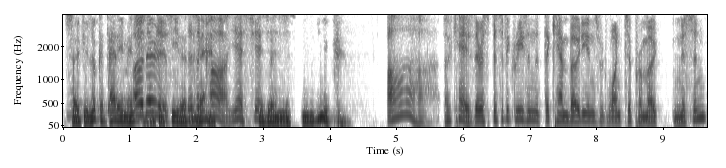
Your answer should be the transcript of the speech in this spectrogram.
So if you look at that image, Oh, there you it can is. see that There's a that car. Yes, yes, is a yes. Nissan Duke. Ah, okay. Is there a specific reason that the Cambodians would want to promote Nissan?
